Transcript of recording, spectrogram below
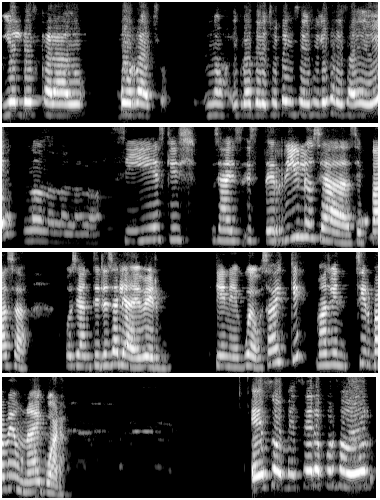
Y el descarado, borracho. No, y tras derecho te dice eso y le sales a deber. No, no, no, no, no. Sí, es que, o sea, es, es terrible, o sea, se pasa. O sea, antes le salía de ver, tiene huevo. ¿Sabe qué? Más bien, sírvame una de guara. Eso, mesero, por favor.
